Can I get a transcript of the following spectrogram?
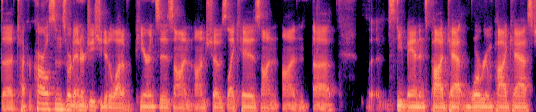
the Tucker Carlson sort of energy. She did a lot of appearances on on shows like his on on uh, Steve Bannon's podcast, War Room podcast.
